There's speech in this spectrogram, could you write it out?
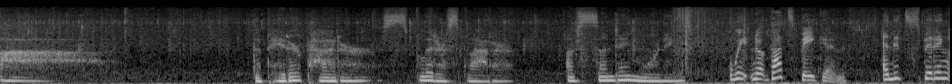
Ah, the pitter patter, splitter splatter of Sunday morning. Wait, no, that's bacon. And it's spitting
